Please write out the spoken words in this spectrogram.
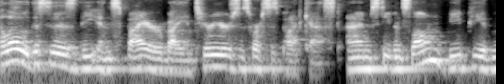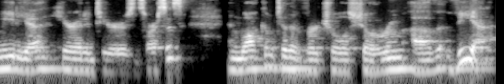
Hello, this is the Inspire by Interiors and Sources podcast. I'm Stephen Sloan, VP of Media here at Interiors and Sources, and welcome to the virtual showroom of VIA.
